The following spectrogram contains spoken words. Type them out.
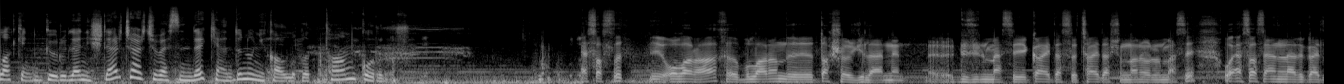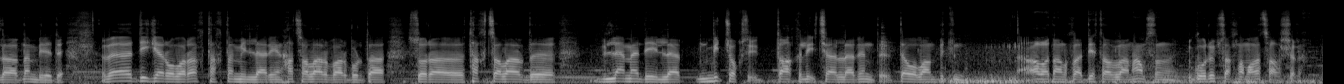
Lakin görülən işlər çərçivəsində kəndin unikallığı tam qorunur. Əsaslı e, olaraq e, bunların e, daş örgülərinin düzülməsi, qaydası, çay daşından örülməsi o əsas ənənəvi qaydalardan biridir. Və digər olaraq taxta millərin, haçalar var burada, sonra taxçalardır, ləmə deyirlər, bir çox daxili içərilərin də olan bütün avadanlıqlar, detalların hamısını qoruyub saxlamağa çalışırıq.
